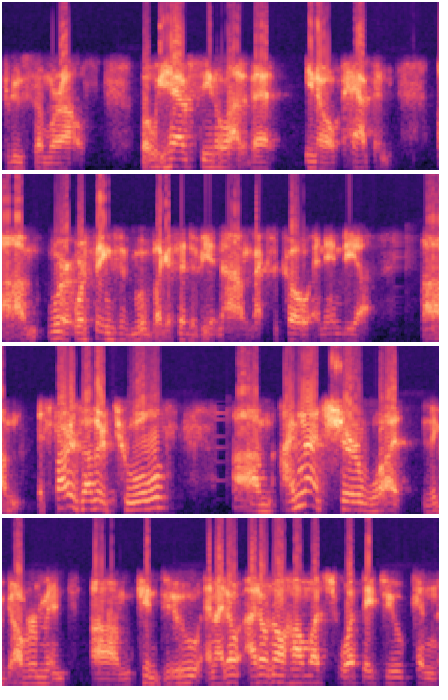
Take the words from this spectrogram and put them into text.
produced somewhere else. But we have seen a lot of that you know happen um, where where things have moved, like I said, to Vietnam, Mexico, and India. Um, as far as other tools, um, I'm not sure what the government um, can do, and I don't I don't know how much what they do can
